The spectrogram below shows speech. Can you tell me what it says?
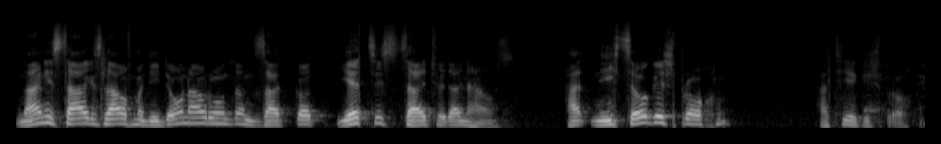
Und eines Tages laufen wir die Donau runter und sagt Gott, jetzt ist Zeit für dein Haus. Hat nicht so gesprochen, hat hier gesprochen.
